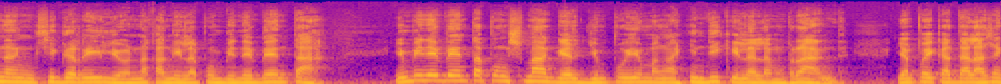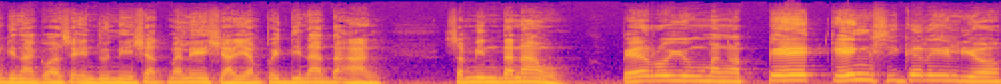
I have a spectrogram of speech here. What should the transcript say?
ng sigarilyo na kanila pong binebenta. Yung binebenta pong smuggled, yun po yung mga hindi kilalang brand. Yan po ay kadalasan ginagawa sa Indonesia at Malaysia. Yan po ay dinadaan sa Mindanao. Pero yung mga peking sigarilyo,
